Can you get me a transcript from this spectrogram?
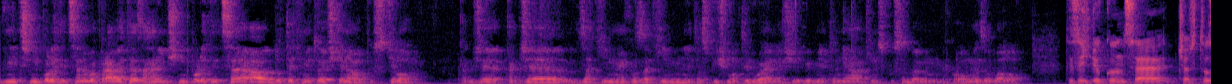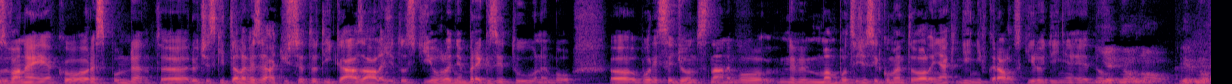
vnitřní politice, nebo právě té zahraniční politice a doteď mi to ještě neopustilo. Takže, takže zatím, jako zatím mě to spíš motivuje, než že by mě to nějakým způsobem jako omezovalo. Ty jsi dokonce často zvaný jako respondent eh, do české televize, ať už se to týká záležitostí ohledně Brexitu nebo uh, Borise Johnsona, nebo nevím, mám pocit, že si komentoval i nějaký dění v královské rodině jednou. Jedno, no, jedno.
